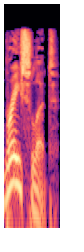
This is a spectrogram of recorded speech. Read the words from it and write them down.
bracelet.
